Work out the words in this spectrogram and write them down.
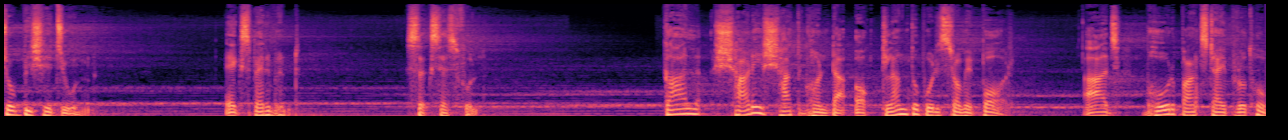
চব্বিশে জুন। এক্সপেরিমেন্ট সাকসেসফুল কাল সাড়ে সাত ঘণ্টা অক্লান্ত পরিশ্রমের পর, আজ ভোর পাঁচটায় প্রথম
